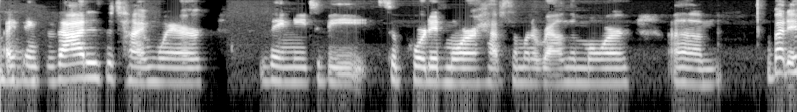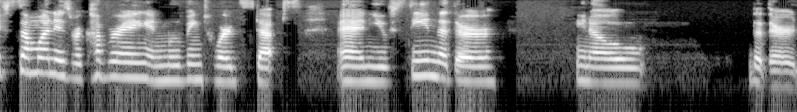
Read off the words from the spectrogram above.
mm-hmm. I think that is the time where they need to be supported more, have someone around them more. Um, but if someone is recovering and moving towards steps and you've seen that they're, you know, that they're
